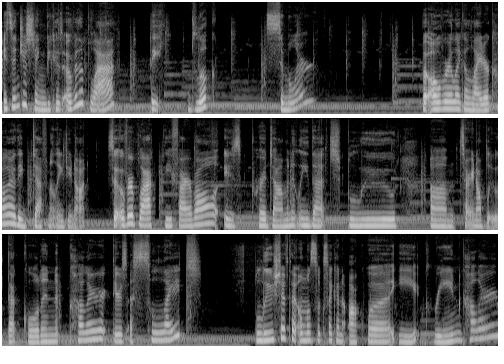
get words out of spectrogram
It's interesting because over the black, they look similar, but over like a lighter color, they definitely do not. So over black, the fireball is predominantly that blue, um, sorry, not blue, that golden color. There's a slight blue shift that almost looks like an aqua-y green color.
